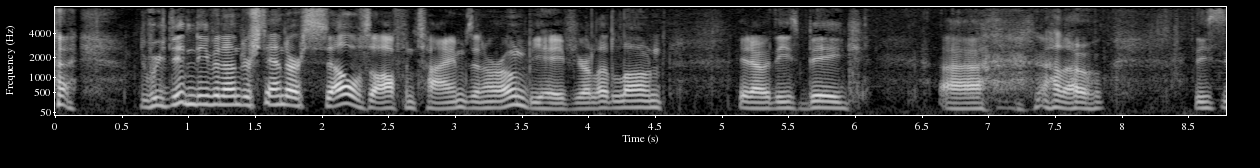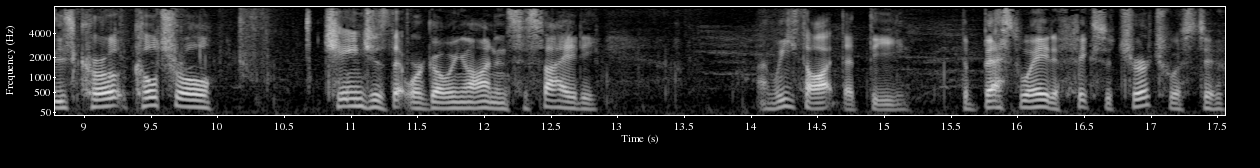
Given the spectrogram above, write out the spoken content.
we didn't even understand ourselves oftentimes in our own behavior, let alone, you know, these big, uh, hello, these these cultural changes that were going on in society. And we thought that the the best way to fix the church was to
